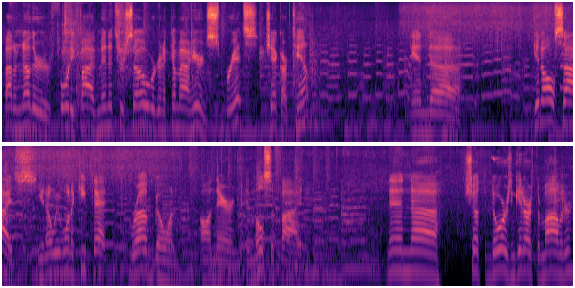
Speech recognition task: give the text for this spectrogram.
about another 45 minutes or so, we're gonna come out here and spritz, check our temp, and uh, get all sides. You know, we wanna keep that rub going on there and emulsified. Then uh, shut the doors and get our thermometer.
